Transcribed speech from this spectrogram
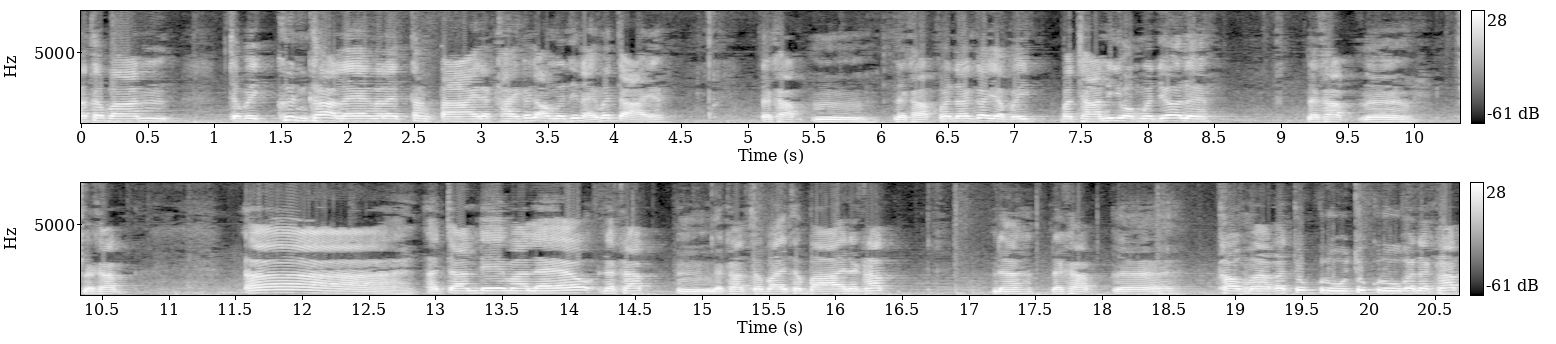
รัฐบาลจะไปขึ้นค่าแรงอะไรต่างตายแล้วใครก็จะเอาเงินที่ไหนมาจ่ายนะครับ อืมนะครับ เพราะฉะนั้นก็อย่าไปประชานิยมกันเยอะเลยนะครับนะนะครับ อ่าอาจารย์เดมาแล้วนะครับอืมนะครับสบายสบายนะครับนะนะครับเออเข้ามาก็จุกกรูจุกกรูกันนะครับ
